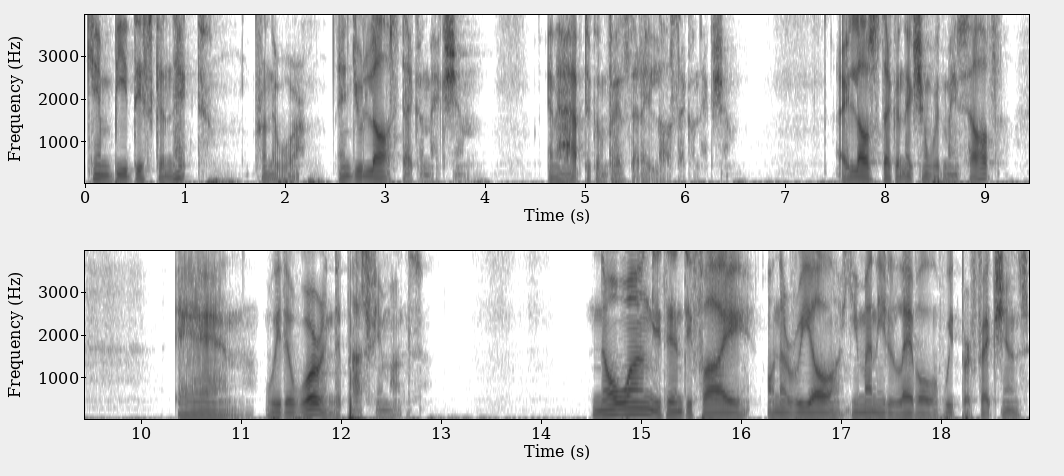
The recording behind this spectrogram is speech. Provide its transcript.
can be disconnect from the world and you lost that connection and i have to confess that i lost that connection i lost that connection with myself and with the world in the past few months no one identify on a real humanity level with perfections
